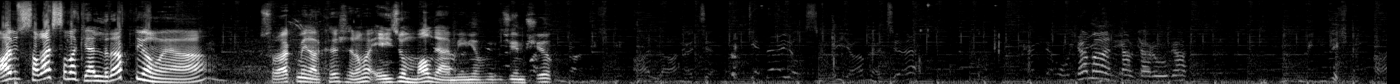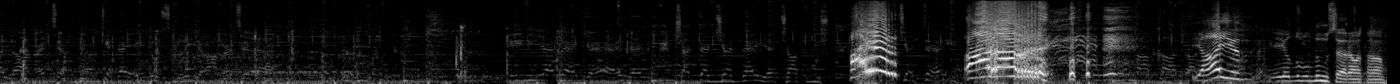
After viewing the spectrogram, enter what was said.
Abi salak salak yerlere atlıyor ama ya. Kusura bakmayın arkadaşlar ama Ezio mal yani benim yapabileceğim bir şey yok. Come on, Kalkaruga. Hayır! Hayır! ya hayır. Yolu buldum bu sefer ama tamam.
